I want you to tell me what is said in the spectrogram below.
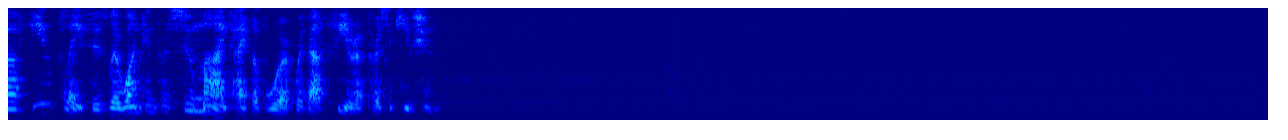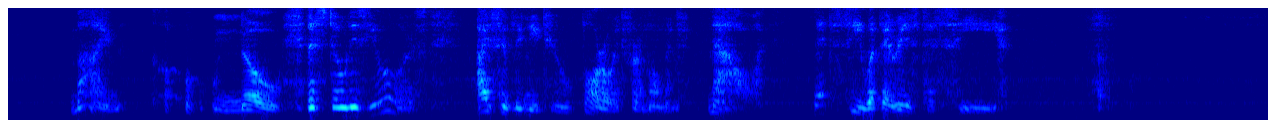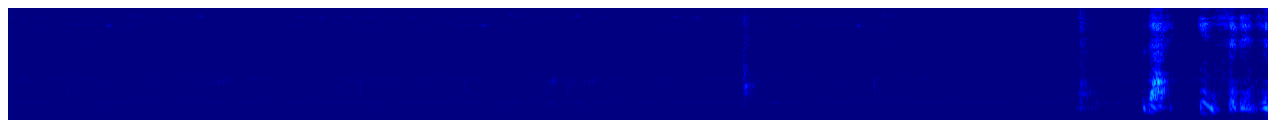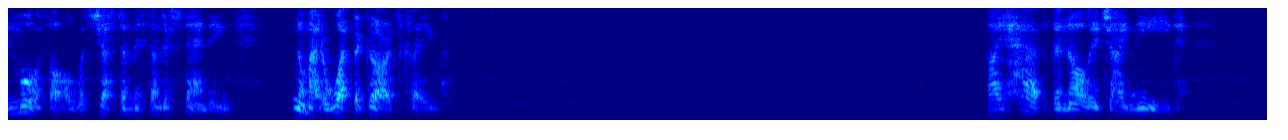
Are few places where one can pursue my type of work without fear of persecution. Mine? Oh, no. The stone is yours. I simply need to borrow it for a moment. Now, let's see what there is to see. That incident in Morthal was just a misunderstanding, no matter what the guards claim. I have the knowledge I need,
